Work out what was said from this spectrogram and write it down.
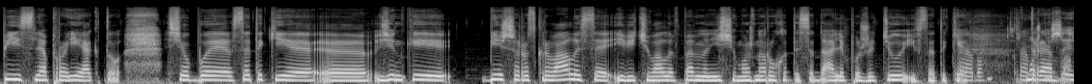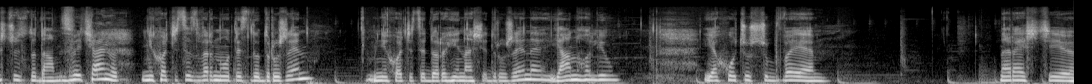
після проєкту, щоб все-таки е, жінки. Більше розкривалися і відчували впевненість, що можна рухатися далі по життю, і все таки Треба. треба. Можна ще я щось додам. звичайно Мені хочеться звернутися до дружин. Мені хочеться, дорогі наші дружини, янголів. Я хочу, щоб ви нарешті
